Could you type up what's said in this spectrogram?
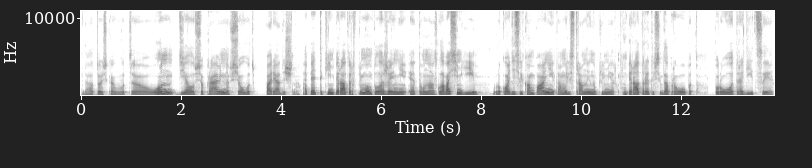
да, то есть как вот э, он делал все правильно, все вот порядочно. Опять-таки император в прямом положении это у нас глава семьи, руководитель компании там или страны, например. Император это всегда про опыт, про традиции,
